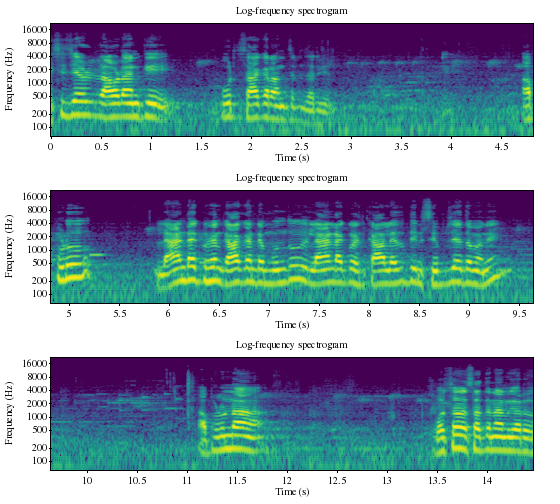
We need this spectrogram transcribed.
ఎస్సీజెడ్ రావడానికి పూర్తి సహకారం అందించడం జరిగింది. అప్పుడు ల్యాండ్ అక్విజిషన్ కాకంటే ముందు ల్యాండ్ అక్విజిషన్ కాలేదు దీన్ని షిఫ్ట్ చేద్దామని అప్పుడున్న బొత్స సత్యనారాయణ గారు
